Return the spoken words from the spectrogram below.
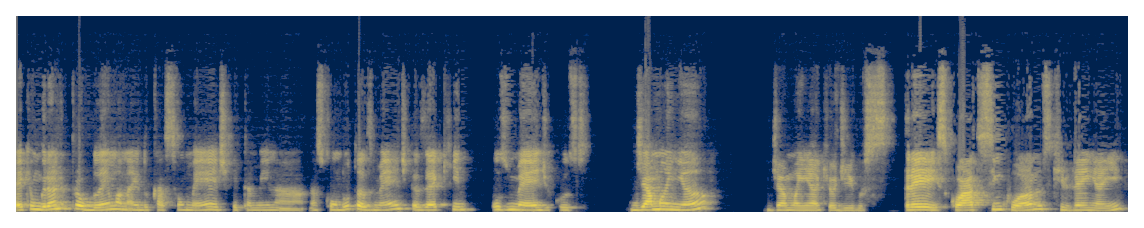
é que um grande problema na educação médica e também na, nas condutas médicas é que os médicos de amanhã, de amanhã que eu digo três, quatro, cinco anos que vem aí,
